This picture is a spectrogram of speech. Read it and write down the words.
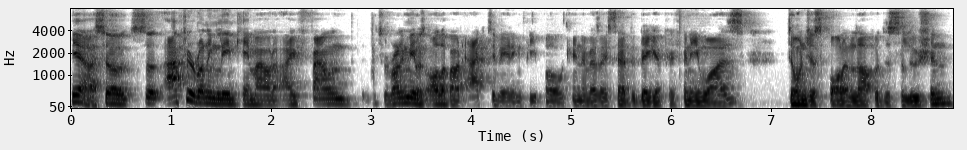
Yeah, so so after Running Lean came out, I found so Running Lean was all about activating people. Kind of as I said, the big epiphany was don't just fall in love with the solution.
